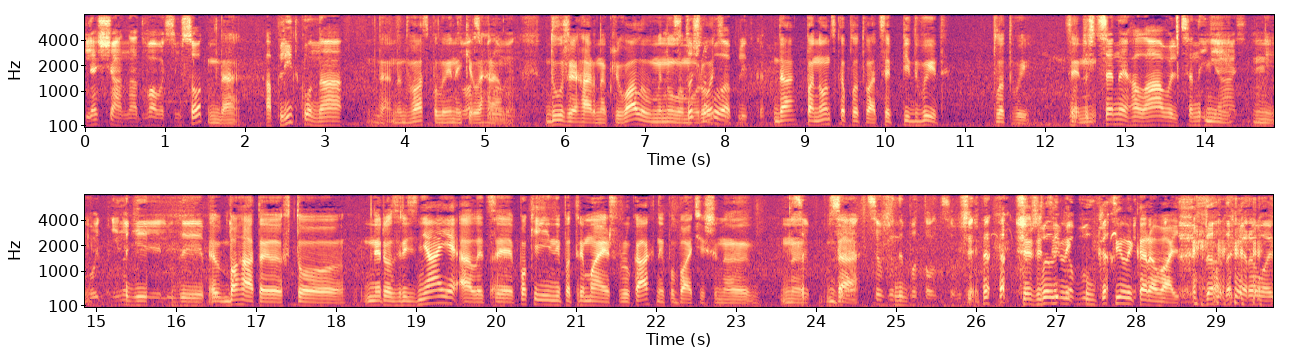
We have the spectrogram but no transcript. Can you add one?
да. ляща на 2,800, Да, а плітку на да, на 2,5 2,5. кілограми. Дуже гарно клювало в Це минулому точно році. була плітка? Да, панонська плотва це підвид плотви. Це Це, ну, тобто це не галавель, це не Ні, ясь. ні. Бо іноді люди Е, Багато хто не розрізняє, але це поки її не потримаєш в руках, не побачиш на, на це, да. це, це вже не батон, це вже Це вже велика цілий, булка. цілий каравай. да, да, каравай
